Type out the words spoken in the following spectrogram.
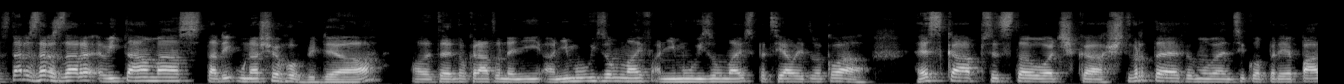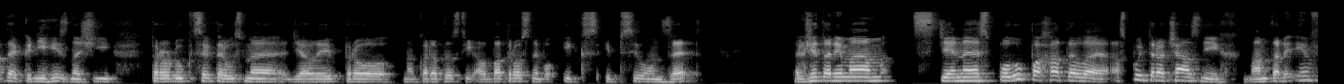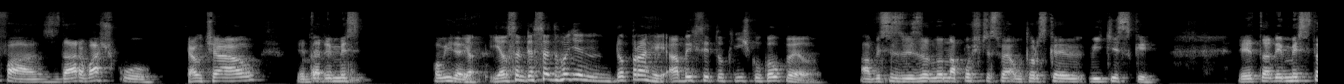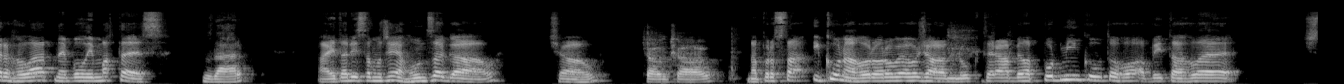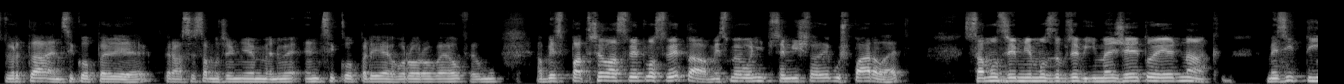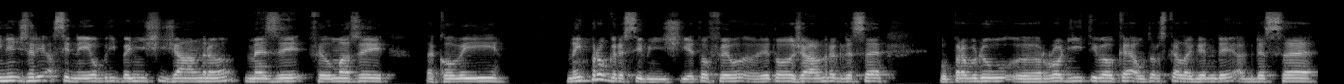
Zdar, zdar, zdar, vítám vás tady u našeho videa, ale tentokrát to není ani Movie Zone Live, ani Movie Zone Live speciál, je to taková hezká představovačka čtvrté filmové encyklopedie, páté knihy z naší produkce, kterou jsme dělali pro nakladatelství Albatros nebo XYZ. Takže tady mám ctěné spolupachatele, aspoň teda část z nich. Mám tady Infa, zdar Vašku. Čau, čau. Je tady mis... Povídej. Jel, jel jsem 10 hodin do Prahy, abych si tu knížku koupil. Aby si zvyzvedl na poště své autorské výtisky. Je tady mistr Hlad neboli Matés. Zdár. A je tady samozřejmě Honza Gál. Čau. Čau, čau. Naprostá ikona hororového žánru, která byla podmínkou toho, aby tahle čtvrtá encyklopedie, která se samozřejmě jmenuje Encyklopedie hororového filmu, aby spatřila světlo světa. My jsme o ní přemýšleli už pár let. Samozřejmě moc dobře víme, že je to jednak mezi teenagery asi nejoblíbenější žánr, mezi filmaři takový nejprogresivnější. Je to, fil, je to žánr, kde se opravdu eh, rodí ty velké autorské legendy a kde se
